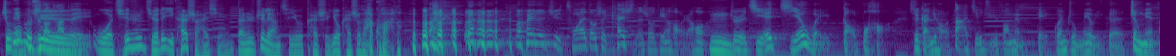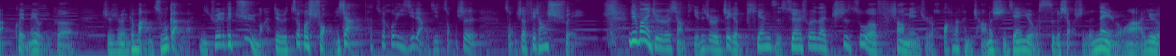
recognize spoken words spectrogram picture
就我不知道他，对我其实觉得一开始还行，但是这两集又开始又开始拉垮了。漫威的剧从来都是开始的时候挺好，然后嗯，就是结结尾搞不好，所以感觉好像大结局方面给观众没有一个正面反馈，没有一个就是说一个满足感吧。你追了个剧嘛，对不对？最后爽一下，他最后一集两集总是总是非常水。另外就是想提的，就是这个片子虽然说在制作上面就是花了很长的时间，又有四个小时的内容啊，又有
